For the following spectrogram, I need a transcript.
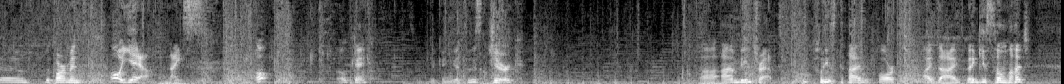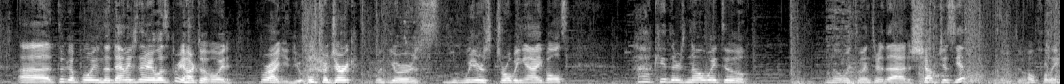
uh, department. Oh yeah, nice. Oh, okay. So we can get to this jerk. Uh, I'm being trapped. Please die before I die. Thank you so much. Uh, took a point in the damage there. It was pretty hard to avoid. Where are you, you ultra jerk with your weird strobing eyeballs? Okay, there's no way to no way to enter that shop just yet. We're going to hopefully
